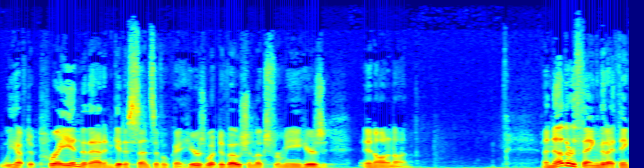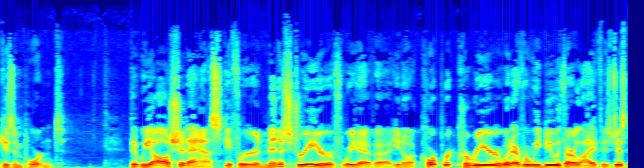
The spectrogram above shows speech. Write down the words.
we have to pray into that and get a sense of okay, here's what devotion looks for me. Here's and on and on. Another thing that I think is important that we all should ask if we're in ministry or if we have a, you know, a corporate career whatever we do with our life is just,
